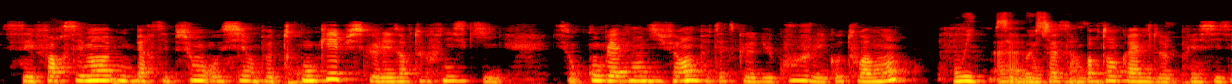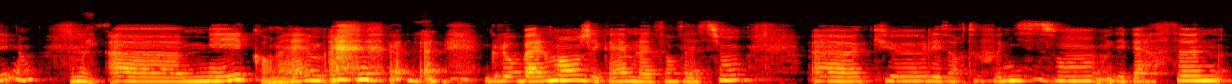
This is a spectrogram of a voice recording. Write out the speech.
c'est forcément une perception aussi un peu tronquée, puisque les orthophonistes qui, sont complètement différentes, peut-être que du coup, je les côtoie moins. Oui, c'est euh, Donc ça, c'est important quand même de le préciser. Hein. Euh, mais quand même, globalement, j'ai quand même la sensation euh, que les orthophonistes sont des personnes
